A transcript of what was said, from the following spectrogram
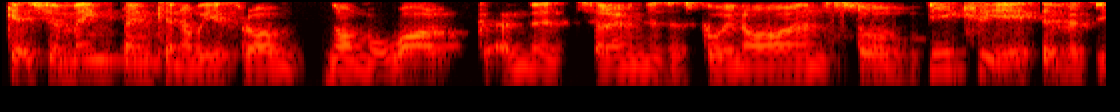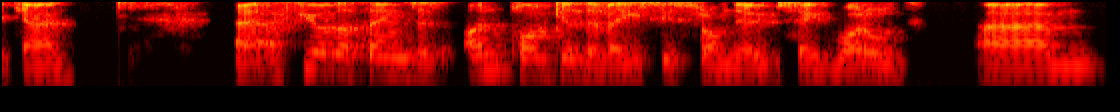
gets your mind thinking away from normal work and the surroundings that's going on. So be creative if you can. Uh, a few other things is unplug your devices from the outside world. Um,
